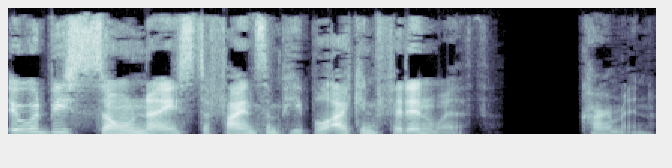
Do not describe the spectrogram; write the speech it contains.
It would be so nice to find some people I can fit in with. Carmen.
